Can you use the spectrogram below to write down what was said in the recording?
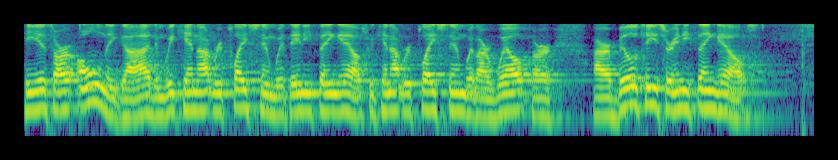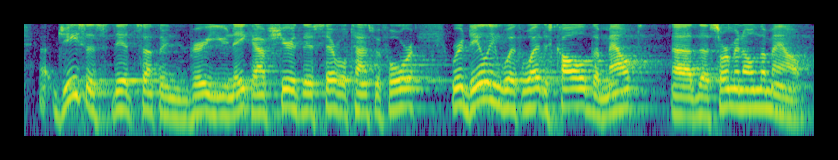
He is our only God, and we cannot replace Him with anything else. We cannot replace Him with our wealth, our, our abilities, or anything else. Uh, Jesus did something very unique. I've shared this several times before. We're dealing with what is called the Mount, uh, the Sermon on the Mount.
